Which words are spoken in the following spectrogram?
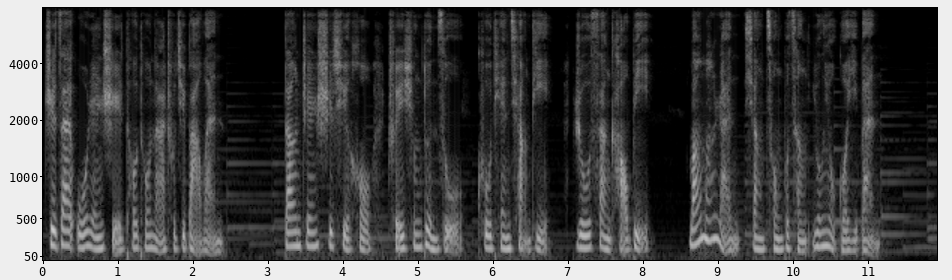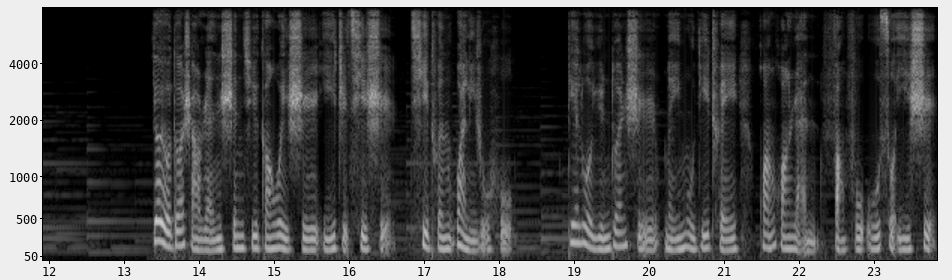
只在无人时偷偷拿出去把玩。当真失去后，捶胸顿足，哭天抢地，如丧考妣，茫茫然像从不曾拥有过一般。又有多少人身居高位时颐指气使，气吞万里如虎；跌落云端时眉目低垂，惶惶然，仿佛无所依恃，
